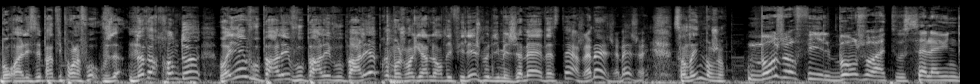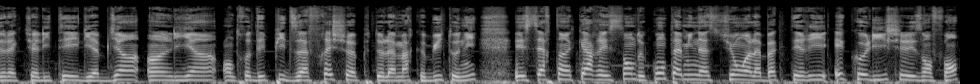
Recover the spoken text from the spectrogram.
Bon, allez, c'est parti pour l'info. Vous- 9h32, voyez, vous parlez, vous parlez, vous parlez. Après, moi, je regarde leur défilé, je me dis, mais jamais taire, jamais, jamais, jamais. Sandrine, bonjour. Bonjour Phil, bonjour à tous. À la une de l'actualité, il y a bien un lien entre des pizzas Fresh Up de la marque Buitoni et certains cas récents de contamination à la bactérie E. coli chez les enfants.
